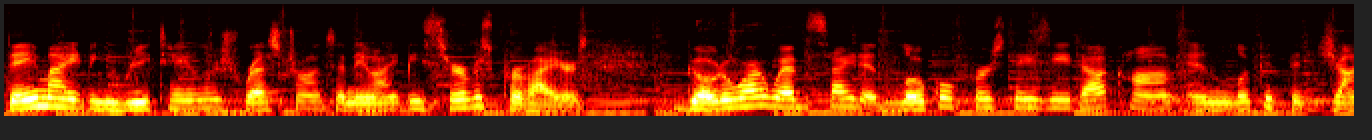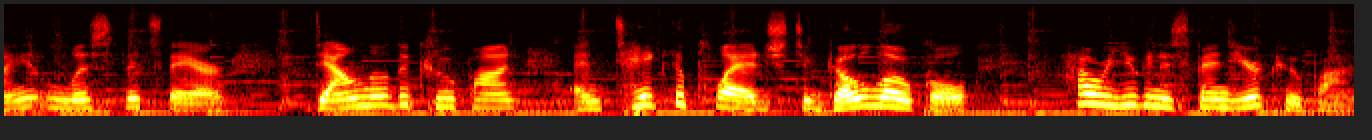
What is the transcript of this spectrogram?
They might be retailers, restaurants, and they might be service providers. Go to our website at localfirstaz.com and look at the giant list that's there download the coupon, and take the pledge to go local, how are you going to spend your coupon?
